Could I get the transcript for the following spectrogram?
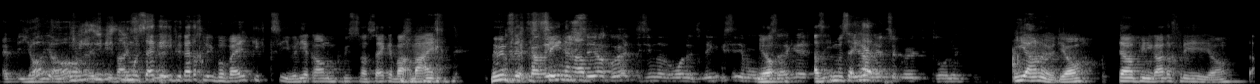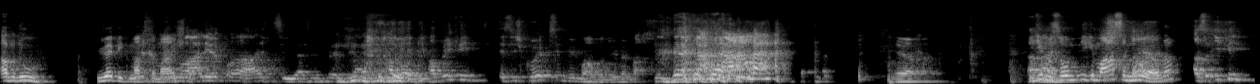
Äh, Ja, ja. ich, ich, ich, weiss muss es sagen, nicht. ich bin gerade ein bisschen überwältigt gewesen, weil ich gar nicht gewusst, was sagen. War, war eigentlich, wir müssen Der vielleicht die Karim Szene haben. sehr gut in seiner Rolle drin gewesen, muss Ja. sagen. Also ich muss sagen, Ich habe ich, nicht so gut in die Rolle gefunden. ich auch nicht, ja. Da bin ich gerade ein bisschen, ja. Aber du, Übung macht den Wir Meister. alle überall alt sein. Also aber, aber ich finde, es ist gut gewesen, müssen wir aber nicht mehr machen. ja. Ich gebe mir so einigermaßen Mühe, oder? Also ich finde,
